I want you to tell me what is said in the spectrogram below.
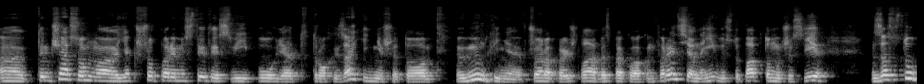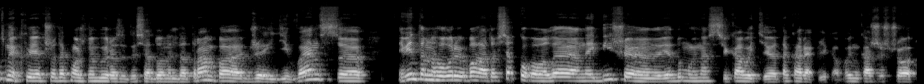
Е, Тим часом, е, якщо перемістити свій погляд трохи західніше, то в Мюнхені вчора пройшла безпекова конференція. На ній виступав в тому числі заступник, якщо так можна виразитися, Дональда Трампа Джей Ді Венс. Е, Він там наговорив багато всякого, але найбільше я думаю, нас цікавить така репліка. Він каже, що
